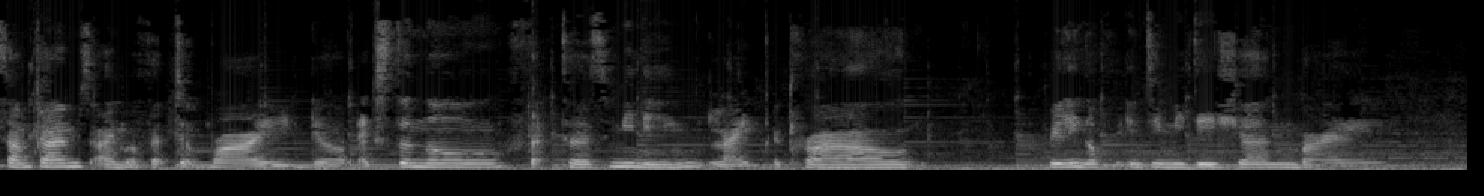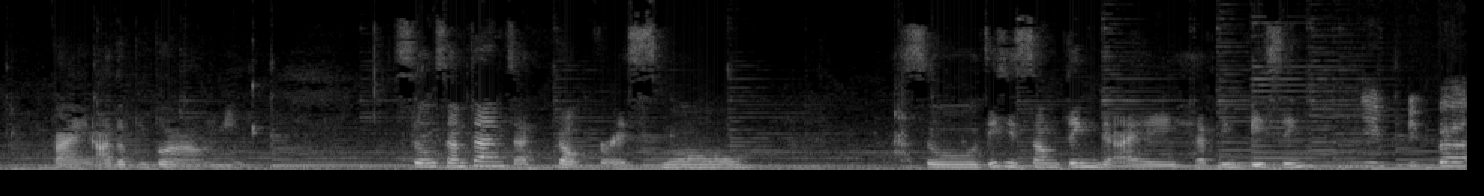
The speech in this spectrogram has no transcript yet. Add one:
sometimes I'm affected by the external factors, meaning like a crowd, feeling of intimidation by by other people around me. So sometimes I felt very small. So this is something that I have been facing. If people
